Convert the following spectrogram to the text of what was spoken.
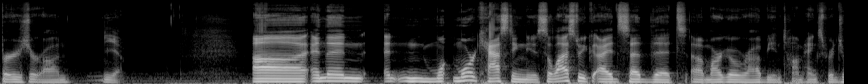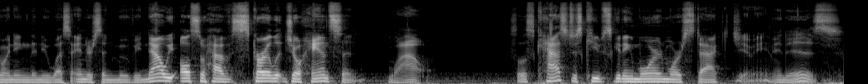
Bergeron. Yeah. Uh, and then and mo- more casting news. So last week I had said that uh, Margot Robbie and Tom Hanks were joining the new Wes Anderson movie. Now we also have Scarlett Johansson. Wow. So this cast just keeps getting more and more stacked, Jimmy. It is.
